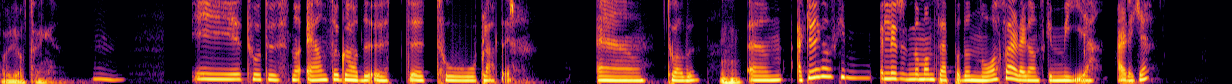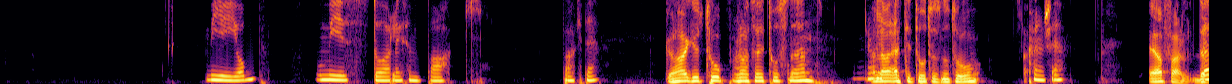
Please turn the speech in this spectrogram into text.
til å gjøre ting. I 2001 så ga du ut eh, to plater. Eh, to album. Mhm. um, er ikke det ganske Eller når man ser på det nå, så er det ganske mye, er det ikke? Mye jobb. Hvor mye står liksom bak, bak det? Ga jeg ut to plater i 2001? Eller ett i 2002? Kanskje. Iallfall. I,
